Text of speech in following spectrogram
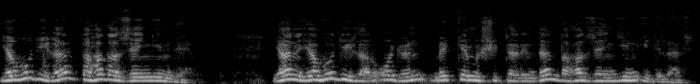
Yahudiler daha da zengindi. Yani Yahudiler o gün Mekke müşriklerinden daha zengin idiler.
